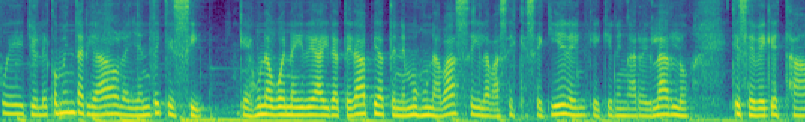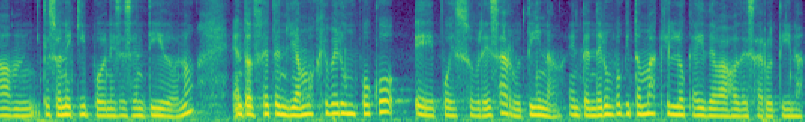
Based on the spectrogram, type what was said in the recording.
Pues yo le comentaría a la oyente que sí, que es una buena idea ir a terapia, tenemos una base y la base es que se quieren, que quieren arreglarlo, que se ve que, están, que son equipo en ese sentido, ¿no? Entonces tendríamos que ver un poco eh, pues sobre esa rutina, entender un poquito más qué es lo que hay debajo de esa rutina.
